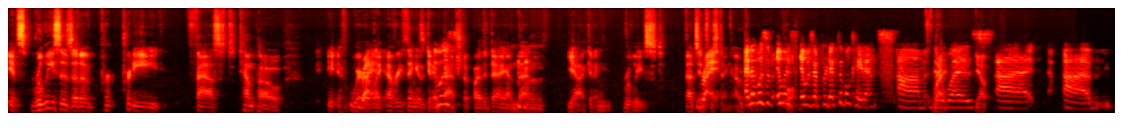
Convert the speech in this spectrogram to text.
it's releases at a pr- pretty fast tempo where right. like everything is getting was, patched up by the day and then mm-hmm. yeah getting released that's interesting right. okay. and it was it was cool. it was a predictable cadence um there right. was yep. uh um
